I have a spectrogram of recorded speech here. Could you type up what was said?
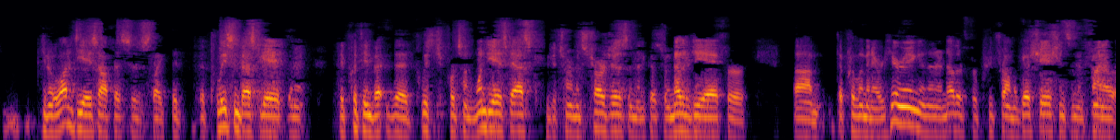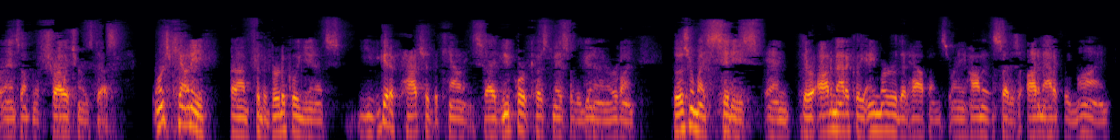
you know, a lot of DA's offices, like the, the police investigate, and it, they put the, the police reports on one DA's desk who determines charges, and then it goes to another DA for um, the preliminary hearing, and then another for pretrial negotiations, and then finally it lands on the trial attorney's desk. Orange County, um, for the vertical units, you get a patch of the county. So I had Newport, Costa Mesa, Laguna, and Irvine. Those are my cities, and they're automatically any murder that happens or any homicide is automatically mine.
